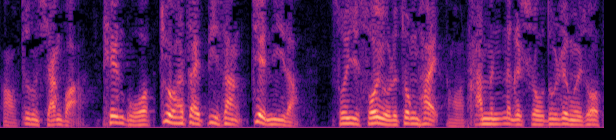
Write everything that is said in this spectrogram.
啊，这种想法，天国就要在地上建立了。所以所有的宗派啊，他们那个时候都认为说，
